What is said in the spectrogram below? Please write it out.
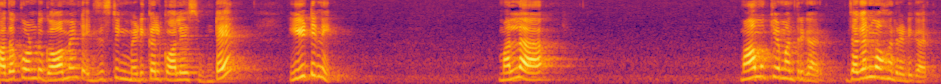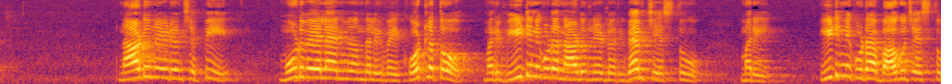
పదకొండు గవర్నమెంట్ ఎగ్జిస్టింగ్ మెడికల్ కాలేజ్ ఉంటే వీటిని మళ్ళా మా ముఖ్యమంత్రి గారు జగన్మోహన్ రెడ్డి గారు. నాడు నేడు అని చెప్పి మూడు వేల ఎనిమిది వందల ఇరవై కోట్లతో మరి వీటిని కూడా నాడు నేడులో రివ్యాంప్ చేస్తూ మరి వీటిని కూడా బాగు చేస్తూ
